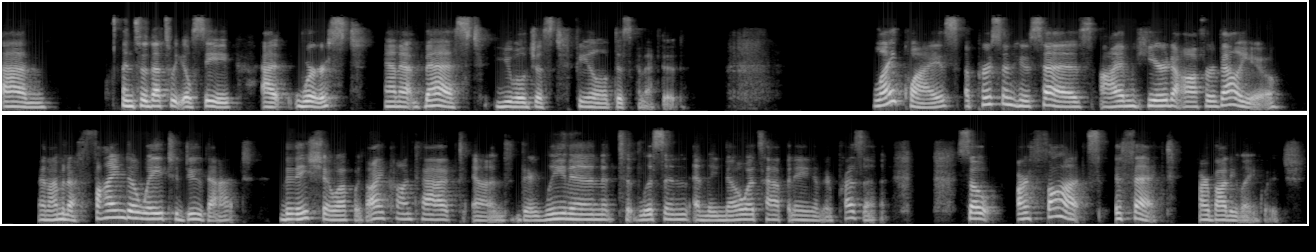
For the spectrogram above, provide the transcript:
Um, and so that's what you'll see at worst. And at best, you will just feel disconnected. Likewise, a person who says, I'm here to offer value and I'm going to find a way to do that, they show up with eye contact and they lean in to listen and they know what's happening and they're present. So our thoughts affect our body language.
